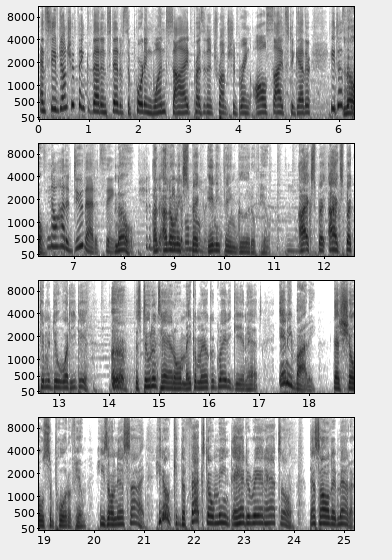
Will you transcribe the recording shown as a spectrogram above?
And Steve, don't you think that instead of supporting one side, President Trump should bring all sides together? He doesn't No. know how to do that, it seems. No, I, I don't expect moment. anything good of him. I expect I expect him to do what he did. the students had on "Make America Great Again" hats. Anybody that shows support of him, he's on their side. He don't. The facts don't mean they had the red hats on. That's all that matter.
